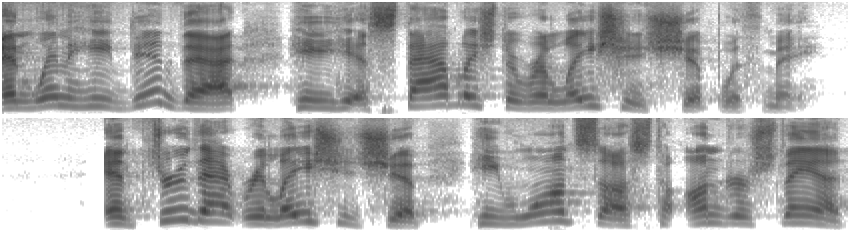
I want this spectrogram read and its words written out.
And when he did that, he established a relationship with me. And through that relationship, he wants us to understand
